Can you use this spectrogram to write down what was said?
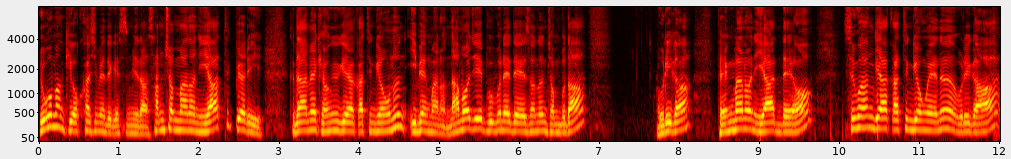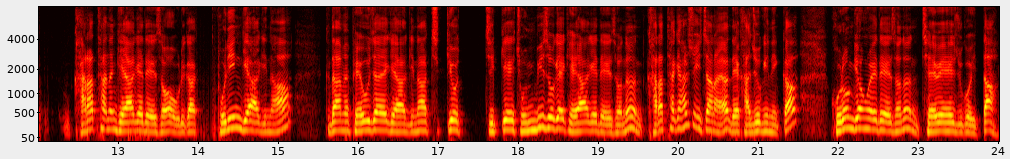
요것만 기억하시면 되겠습니다. 3천만 원 이하 특별이익, 그 다음에 경유계약 같은 경우는 200만 원. 나머지 부분에 대해서는 전부 다 우리가 100만 원 이하인데요. 승환 계약 같은 경우에는 우리가 갈아타는 계약에 대해서 우리가 본인 계약이나 그 다음에 배우자의 계약이나 직교 직계 존비 속의 계약에 대해서는 갈아타게 할 수 있잖아요. 내 가족이니까 그런 경우에 대해서는 제외해주고 있다.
